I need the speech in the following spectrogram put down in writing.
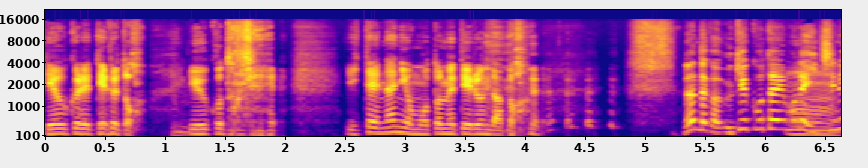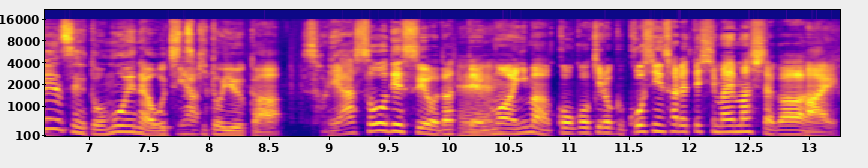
出遅れてるということで、うん、一体何を求めてるんだと。なんだか受け答えもね、うん、1年生と思えない落ち着きというか。そりゃそうですよ。だって、まあ今、高校記録更新されてしまいましたが、はい、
